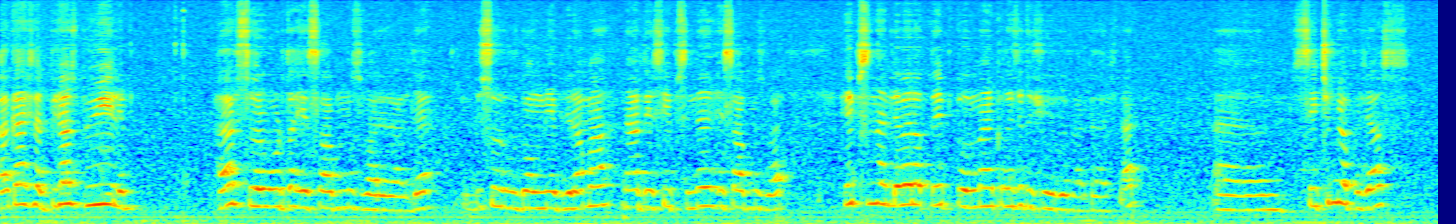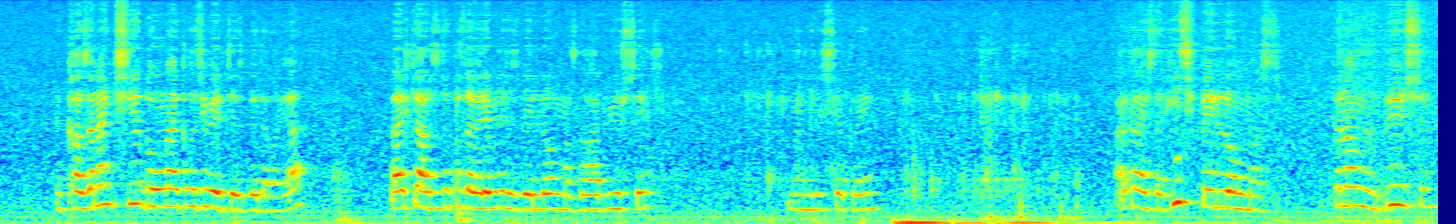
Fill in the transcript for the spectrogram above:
Arkadaşlar biraz büyüyelim. Her serverda hesabımız var herhalde. Bir serverda olmayabilir ama neredeyse hepsinde hesabımız var. Hepsinden level atlayıp dolunay kılıcı düşüreceğiz arkadaşlar. Ee, seçim yapacağız. Kazanan kişiye dolunay kılıcı vereceğiz bedavaya. Belki artı 9 da verebiliriz belli olmaz daha büyürsek. Ben giriş yapayım. Arkadaşlar hiç belli olmaz. Kanalımız büyüsün.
